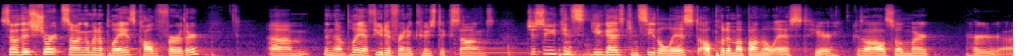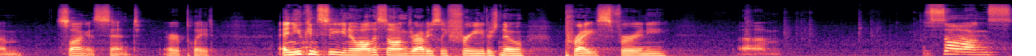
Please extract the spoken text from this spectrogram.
So this short song I'm gonna play is called "Further," um, and then I'll play a few different acoustic songs. Just so you can, you guys can see the list. I'll put them up on the list here because I'll also mark her um, song as sent or played. And you can see, you know, all the songs are obviously free. There's no price for any um, songs,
